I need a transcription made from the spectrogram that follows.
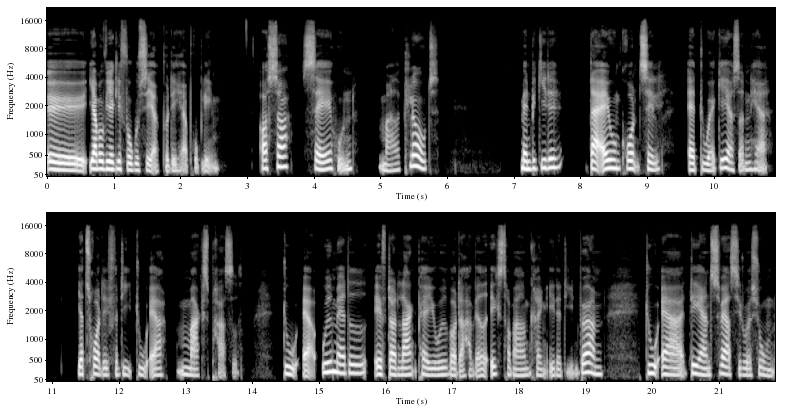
Øh, jeg må virkelig fokusere på det her problem. Og så sagde hun meget klogt, men Birgitte, der er jo en grund til, at du agerer sådan her. Jeg tror, det er, fordi du er makspresset. Du er udmattet efter en lang periode, hvor der har været ekstra meget omkring et af dine børn. Du er, det er en svær situation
